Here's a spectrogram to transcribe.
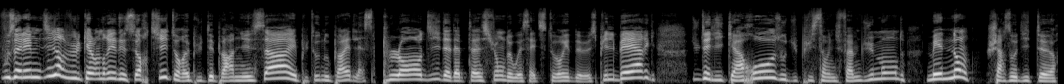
Vous allez me dire, vu le calendrier des sorties, t'aurais pu t'épargner ça et plutôt nous parler de la splendide adaptation de West Side Story de Spielberg, du délicat rose ou du puissant Une femme du monde. Mais non, chers auditeurs,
